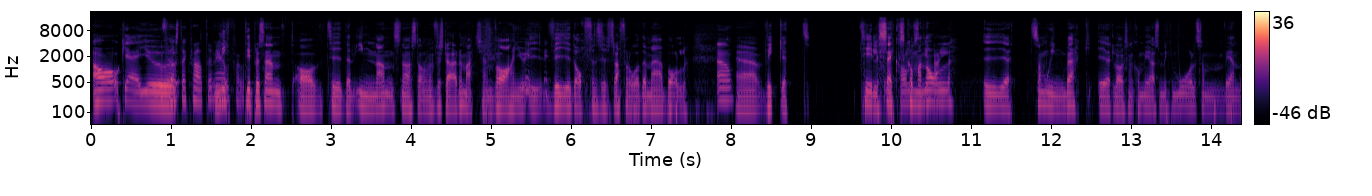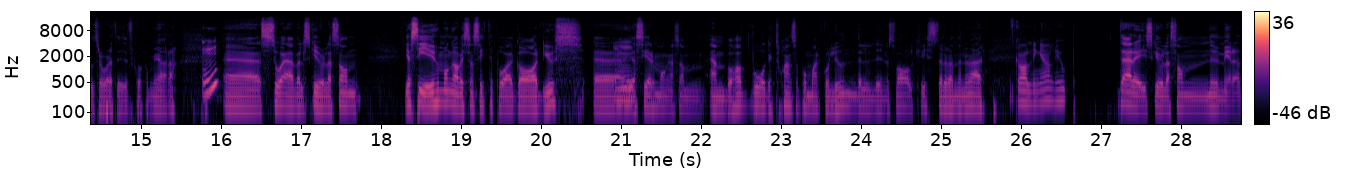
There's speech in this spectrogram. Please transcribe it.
ja och är ju första kvarten i alla fall. 90% av tiden innan snöstormen förstörde matchen var han ju i, vid offensivt straffområde med boll, Ja. eh, vilket till Konstig 6,0 i ett, som wingback i ett lag som kommer göra så mycket mål som vi ändå tror att IFK kommer göra, Mm. eh, så är väl Skulason jag ser ju hur många av er som sitter på Agardius, eh, Mm. jag ser hur många som ändå har vågat chansa på Marco Lund eller Linus Wahlqvist eller vem det nu är. Galningar allihop. Där är ju Skulason numera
